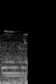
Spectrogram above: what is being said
Bye.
